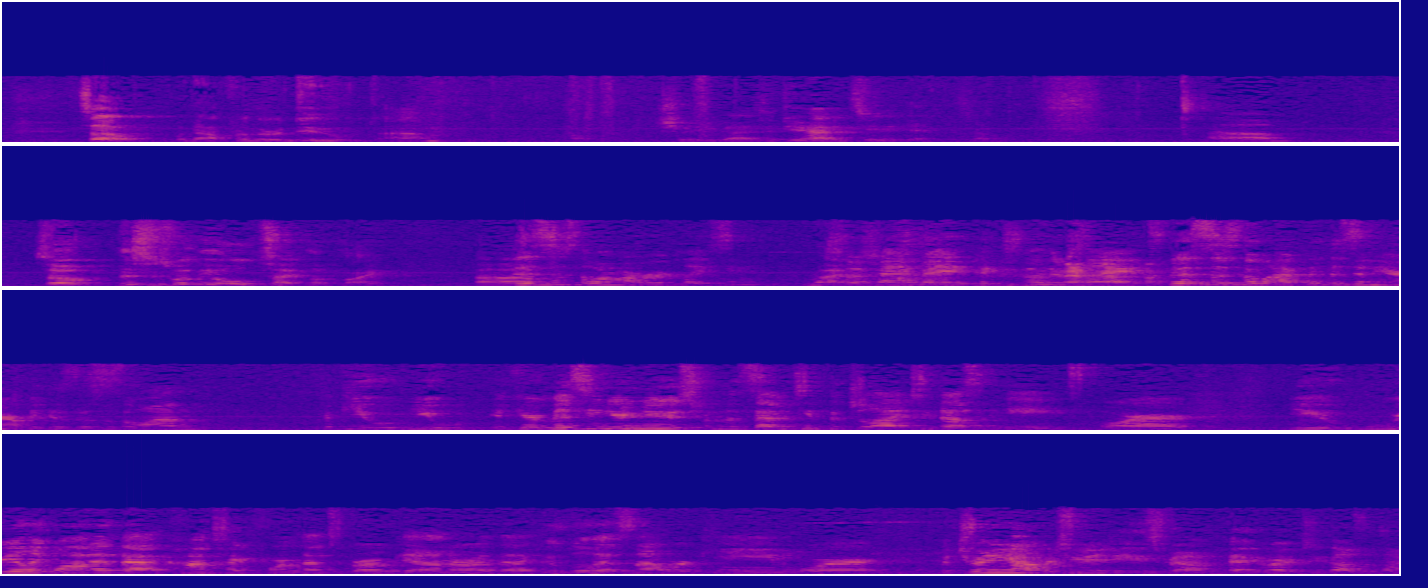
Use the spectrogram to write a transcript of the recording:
so, without further ado, um, I'll show you guys if you haven't seen it yet. So, um, so this is what the old site looked like. Um, This is the one we're replacing. Right. So if anybody picks other sites, this is the, I put this in here because this is the one, if you, you, if you're missing your news from the seventeenth of July, two thousand eight, or you really wanted that contact form that's broken, or the Google that's not working, or the training opportunities from February 2010.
